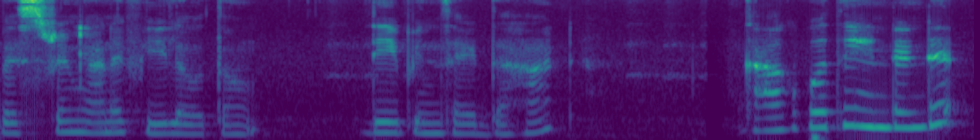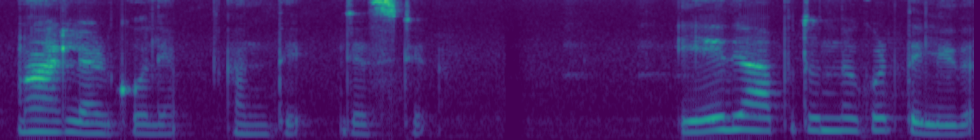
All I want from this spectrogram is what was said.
బెస్ట్ ఫ్రెండ్గానే ఫీల్ అవుతాం. Deep inside the heart. కాకపోతే ఏంటంటే మాట్లాడుకోలేం. అంతే. జస్ట్ ఏది ఆపుతుందో కూడా తెలియదు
